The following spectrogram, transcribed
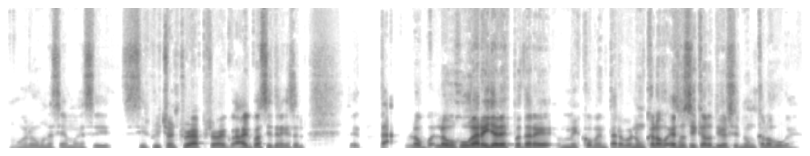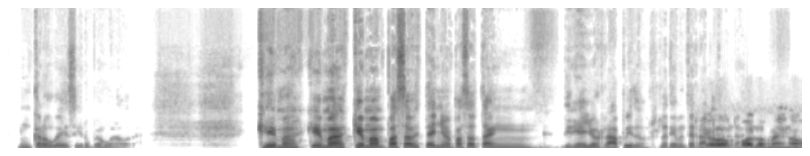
¿Cómo se llama? Si Return to Rapture, algo, así tiene que ser. Eh, lo, lo, jugaré ya después daré mis comentarios. Pero nunca lo, eso sí que los DLC nunca lo jugué. Nunca lo jugué, sí lo voy a jugar ahora. ¿Qué más, qué más, qué más han pasado este año? Ha pasado tan, diría yo, rápido, relativamente rápido. Yo, por lo menos,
